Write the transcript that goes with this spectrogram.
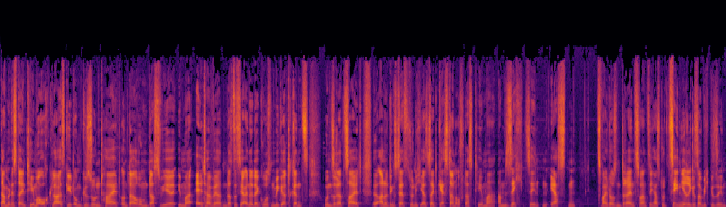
Damit ist dein Thema auch klar. Es geht um Gesundheit und darum, dass wir immer älter werden. Das ist ja einer der großen Megatrends unserer Zeit. Äh, allerdings setzt du nicht erst seit gestern auf das Thema. Am 16.01. 2023 hast du Zehnjähriges, habe ich gesehen.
